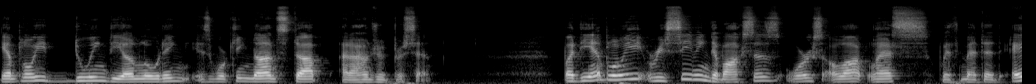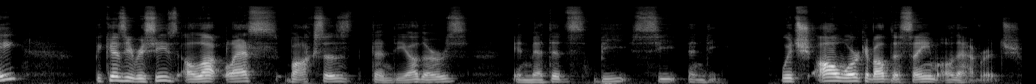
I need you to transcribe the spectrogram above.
the employee doing the unloading is working non-stop at 100%. But the employee receiving the boxes works a lot less with method A because he receives a lot less boxes than the others in methods B, C, and D, which all work about the same on average.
